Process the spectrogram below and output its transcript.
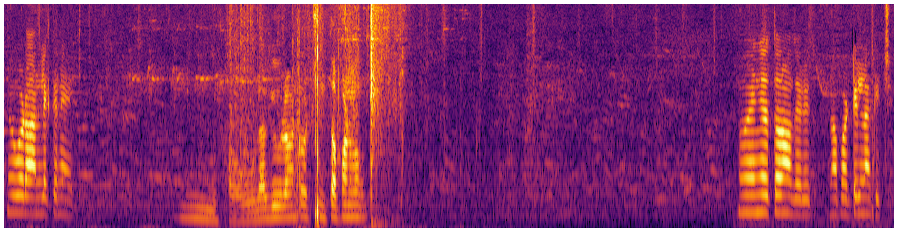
నువ్వు కూడా అవుతావు గివులా అంటే చింతపండు నువ్వేం చేస్తావు నాకు తెలియదు నా పట్టీలు నాకు ఇచ్చి.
